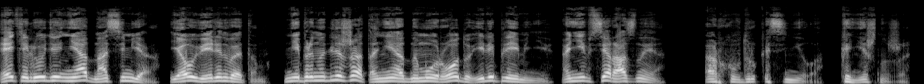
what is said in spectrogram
Эти люди не одна семья, я уверен в этом. Не принадлежат они одному роду или племени, они все разные. Арху вдруг осенило. Конечно же,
